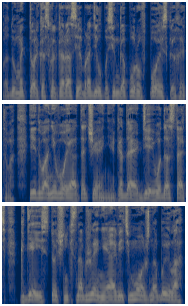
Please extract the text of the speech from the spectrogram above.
«Подумать только, сколько раз я бродил по Сингапуру в поисках этого, едва не воя от отчаяния, гадая, где его достать, где источник снабжения, а ведь можно было...»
